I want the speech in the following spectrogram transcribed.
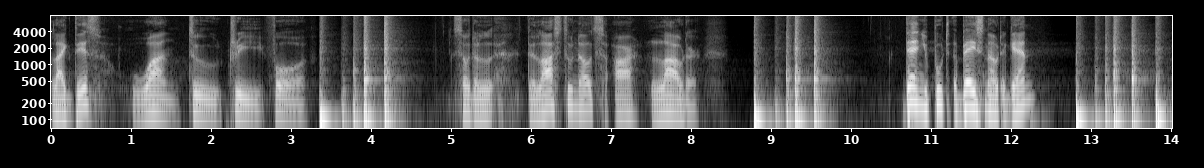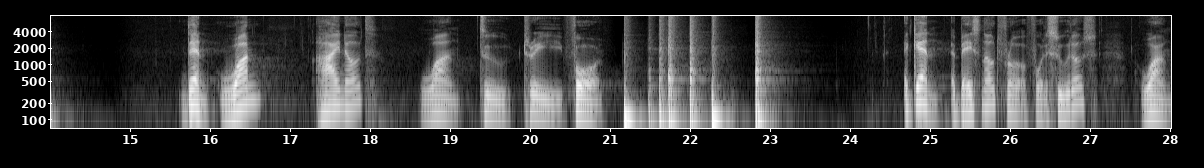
like this. One, two, three, four. So the, the last two notes are louder. Then you put a bass note again. Then one high note. One, two, three, four. Again, a bass note for, for the surdos. One,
